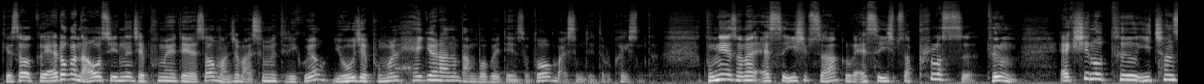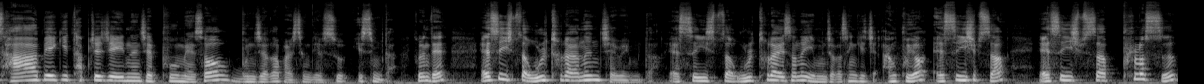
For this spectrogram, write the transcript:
그래서 그 에러가 나올 수 있는 제품에 대해서 먼저 말씀을 드리고요. 이 제품을 해결하는 방법에 대해서도 말씀드리도록 하겠습니다. 국내에서는 S24 그리고 S24 플러스 등 엑시노트 2400이 탑재되어 있는 제품에서 문제가 발생될 수 있습니다. 그런데 S24 울트라는 제외입니다. S24 울트라에서는 이 문제가 생기지 않고요. S24, S24 플러스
